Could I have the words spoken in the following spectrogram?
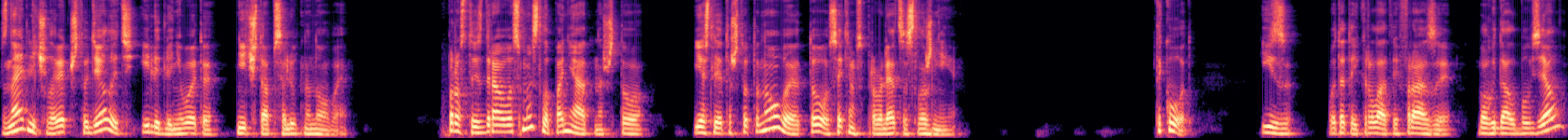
знает ли человек, что делать, или для него это нечто абсолютно новое. Просто из здравого смысла понятно, что если это что-то новое, то с этим справляться сложнее. Так вот, из вот этой крылатой фразы «Бог дал, Бог взял»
